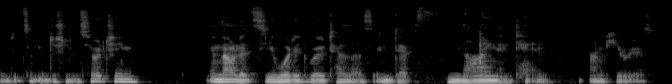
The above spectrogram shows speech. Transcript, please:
we did some additional searching. And now let's see what it will tell us in depth 9 and 10. I'm curious.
